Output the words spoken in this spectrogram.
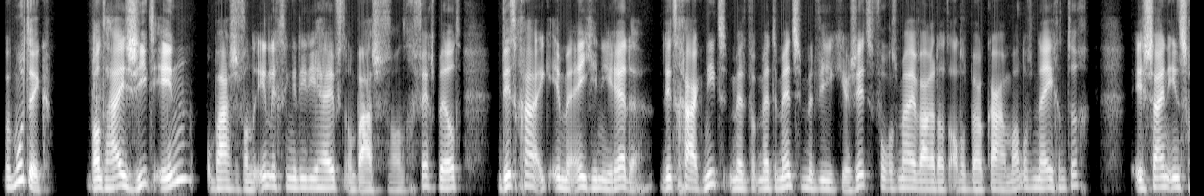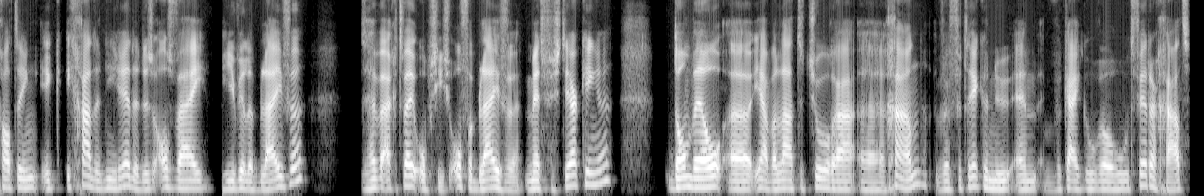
Wat moet ik? Want hij ziet in, op basis van de inlichtingen die hij heeft, op basis van het gevechtsbeeld, dit ga ik in mijn eentje niet redden. Dit ga ik niet met, met de mensen met wie ik hier zit. Volgens mij waren dat alles bij elkaar een man of 90. Is zijn inschatting, ik, ik ga dit niet redden. Dus als wij hier willen blijven, dan hebben we eigenlijk twee opties. Of we blijven met versterkingen, dan wel, eh, ja, we laten Chora eh, gaan. We vertrekken nu en we kijken hoe, hoe het verder gaat.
